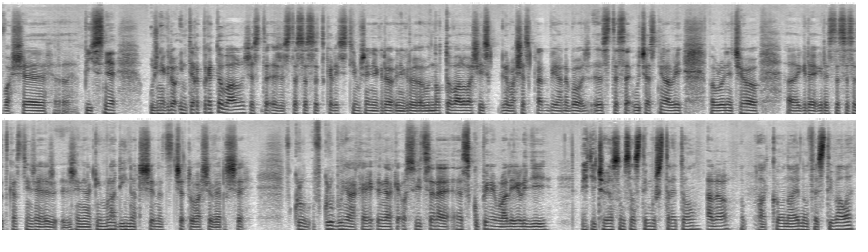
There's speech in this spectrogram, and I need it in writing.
vaše písně už někdo interpretoval, že jste, že jste se setkali s tím, že někdo, někdo notoval vaši, vaše skladby, anebo jste se účastnila vy, Pavlo, něčeho, eh, kde, kde jste se setkal s tím, že, že, nějaký mladý nadšenec četl vaše verše v, klub, v klubu nějaké, nějaké osvícené skupiny mladých lidí? Viete čo, ja som sa s tým už stretol. Ano. Ako na jednom festivale.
